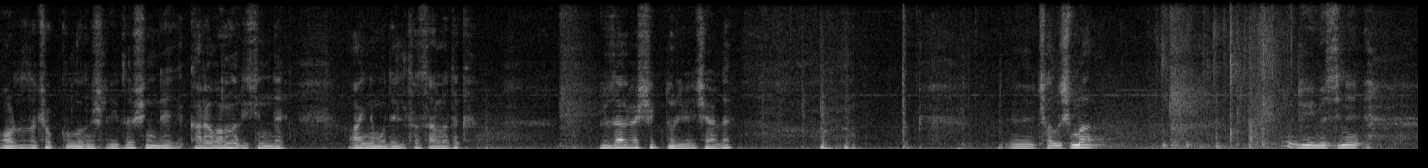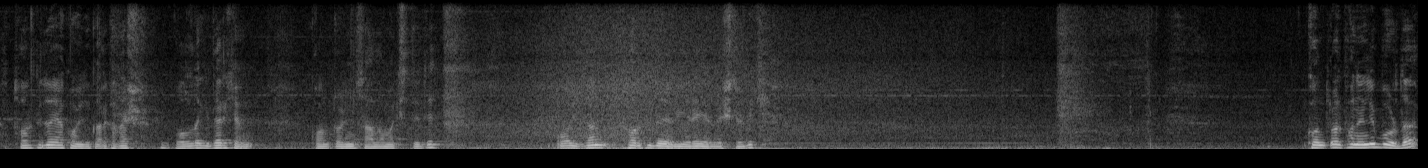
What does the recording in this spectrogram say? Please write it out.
Orada da çok kullanışlıydı. Şimdi karavanlar için de aynı modeli tasarladık. Güzel ve şık duruyor içeride. Ee, Çalışma düğmesini torpidoya koyduk. Arkadaş yolda giderken kontrolünü sağlamak istedi. O yüzden torpidoya bir yere yerleştirdik. Kontrol paneli burada.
